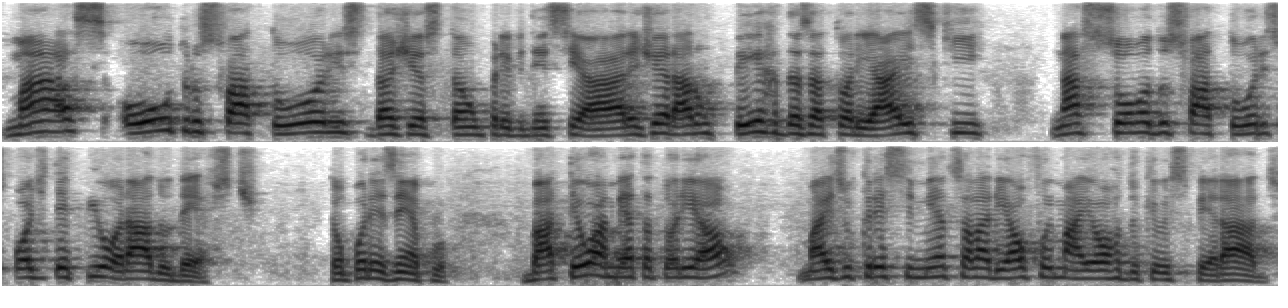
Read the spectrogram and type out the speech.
mas outros fatores da gestão previdenciária geraram perdas atoriais que, na soma dos fatores, pode ter piorado o déficit. Então, por exemplo, bateu a meta atorial, mas o crescimento salarial foi maior do que o esperado.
